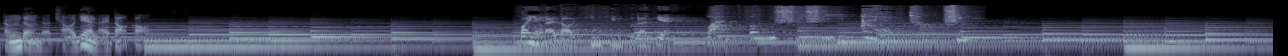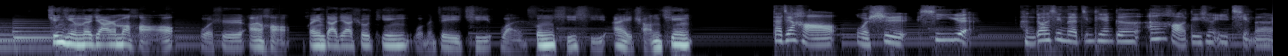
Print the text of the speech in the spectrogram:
等等的条件来祷告。欢迎来到亲情不断电，晚风习习爱长青。亲情的家人们好，我是安好，欢迎大家收听我们这一期晚风习习爱长青。大家好，我是新月，很高兴呢，今天跟安好弟兄一起呢，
